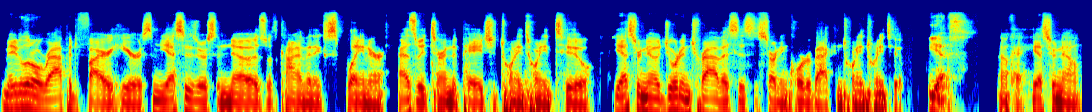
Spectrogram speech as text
maybe a little rapid fire here, some yeses or some nos with kind of an explainer as we turn the page to 2022. Yes or no? Jordan Travis is the starting quarterback in 2022. Yes. Okay. Yes or no?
